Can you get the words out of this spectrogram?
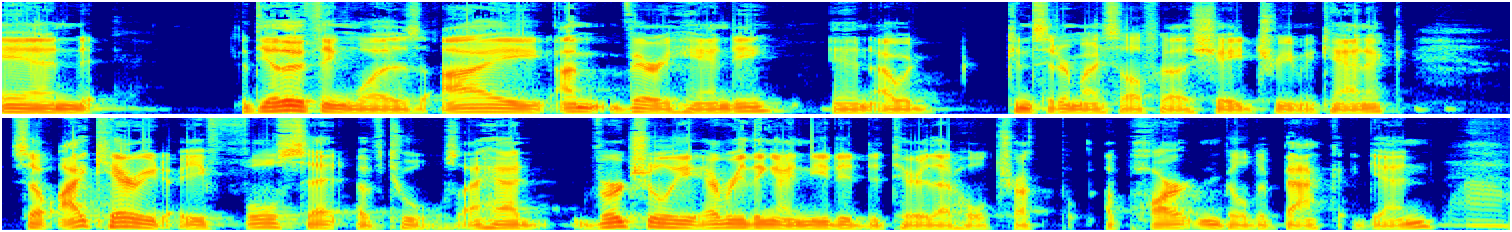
And the other thing was I I'm very handy and I would consider myself a shade tree mechanic. So I carried a full set of tools. I had virtually everything I needed to tear that whole truck apart and build it back again Wow.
